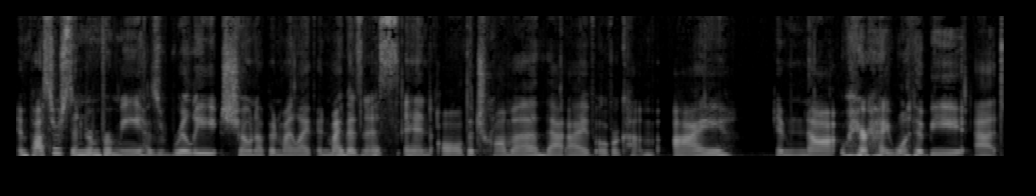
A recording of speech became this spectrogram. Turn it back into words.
Imposter syndrome for me has really shown up in my life, in my business, and all the trauma that I've overcome. I am not where I want to be at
